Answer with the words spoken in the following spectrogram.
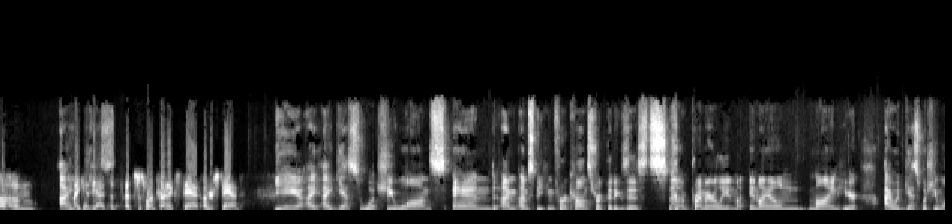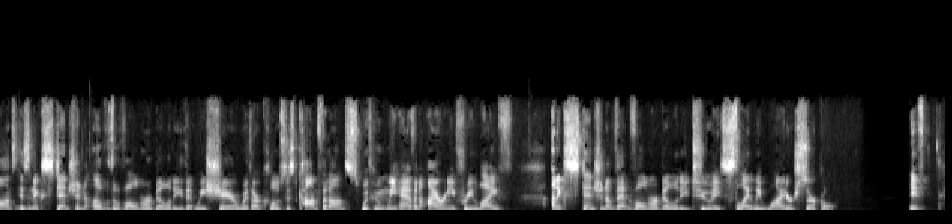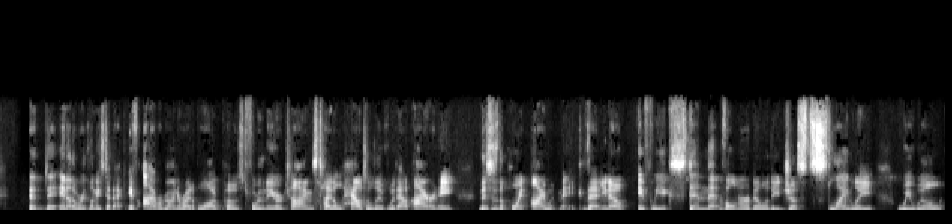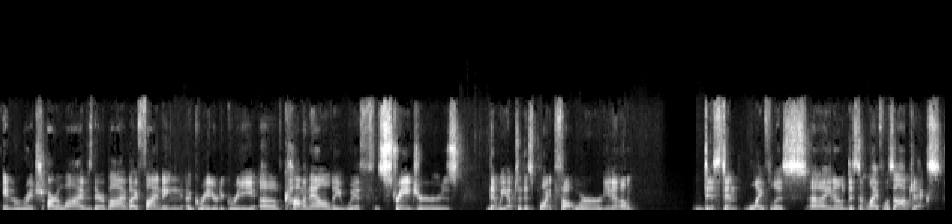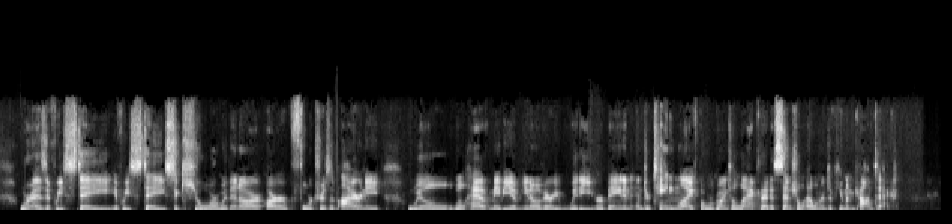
Um, I, guess, yeah, that's just what I'm trying to understand. Yeah, I, I, guess what she wants, and I'm, I'm speaking for a construct that exists primarily in my in my own mind here. I would guess what she wants is an extension of the vulnerability that we share with our closest confidants, with whom we have an irony-free life, an extension of that vulnerability to a slightly wider circle. If in other words, let me step back. If I were going to write a blog post for the New York Times titled How to Live Without Irony, this is the point I would make that, you know, if we extend that vulnerability just slightly, we will enrich our lives thereby by finding a greater degree of commonality with strangers that we up to this point thought were, you know, distant, lifeless, uh, you know, distant, lifeless objects. Whereas if we stay if we stay secure within our, our fortress of irony, we'll we'll have maybe a you know a very witty, urbane, and entertaining life, but we're going to lack that essential element of human contact.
